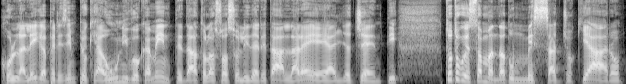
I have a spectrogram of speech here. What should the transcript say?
con la Lega per esempio che ha univocamente dato la sua solidarietà alla RAI e agli agenti, tutto questo ha mandato un messaggio chiaro.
